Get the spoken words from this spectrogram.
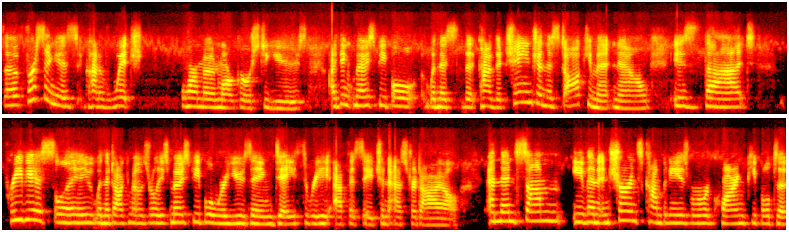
the first thing is kind of which hormone markers to use. I think most people, when this the kind of the change in this document now is that previously, when the document was released, most people were using day three FSH and estradiol. And then some, even insurance companies, were requiring people to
